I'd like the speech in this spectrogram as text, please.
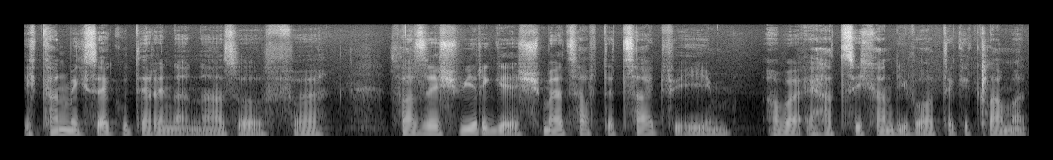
ich kann mich sehr gut erinnern. Also für, es war eine sehr schwierige, schmerzhafte Zeit für ihn. Aber er hat sich an die Worte geklammert.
